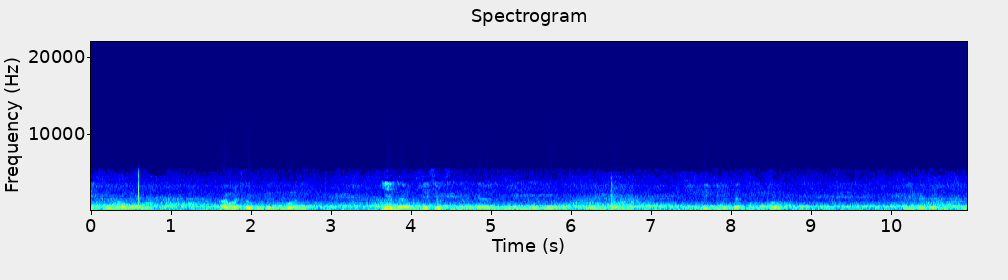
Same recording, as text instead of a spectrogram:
ိတ်ကျမလာဘူးအာမထုတ်လို့တဲ့သဘောလေး ပြင်းလာလက်ချုပ်စီတယ်အဲ့ဒါကြီးလည်းပြောတယ်သိကြတဲ့တက်ကြီးတော့အဲဒီကတော့ဒီဘု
